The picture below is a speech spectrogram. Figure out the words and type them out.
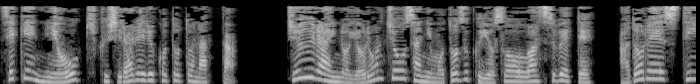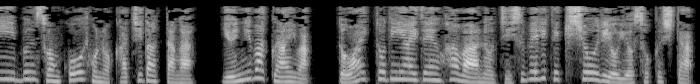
世間に大きく知られることとなった。従来の世論調査に基づく予想はすべてアドレー・スティーブンソン候補の勝ちだったが、ユニバク I はドワイト・ D・アイゼンハワーの地滑り的勝利を予測した。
